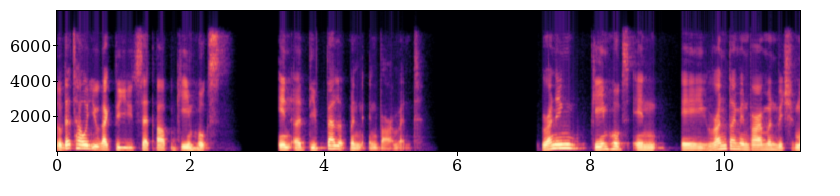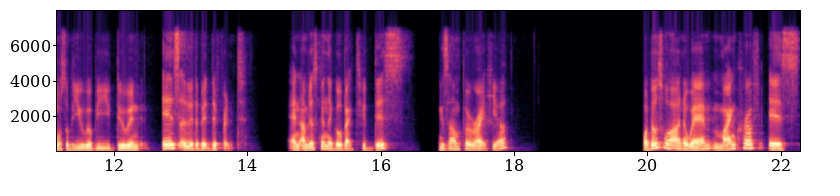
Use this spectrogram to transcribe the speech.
So that's how you like to set up game hooks in a development environment. Running game hooks in a runtime environment, which most of you will be doing, is a little bit different. And I'm just going to go back to this example right here. For those who are unaware, Minecraft is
